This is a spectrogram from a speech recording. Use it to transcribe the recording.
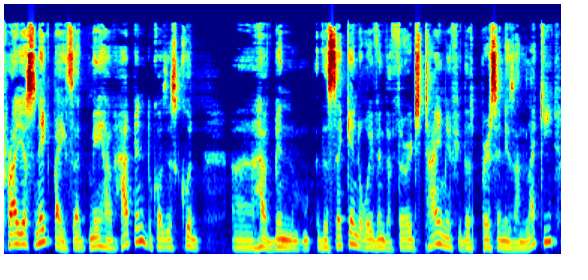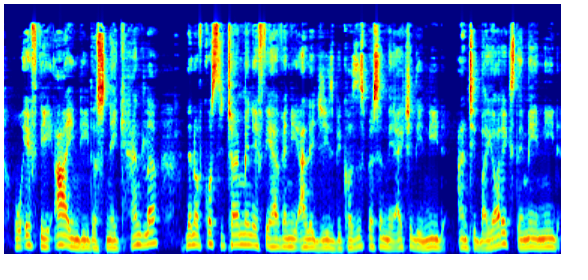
prior snake bites that may have happened because this could uh, have been the second or even the third time if the person is unlucky or if they are indeed a snake handler then of course determine if they have any allergies because this person may actually need antibiotics they may need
